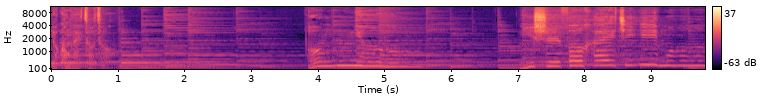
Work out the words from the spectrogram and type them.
有空来走走。朋友，你是否还寂寞？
